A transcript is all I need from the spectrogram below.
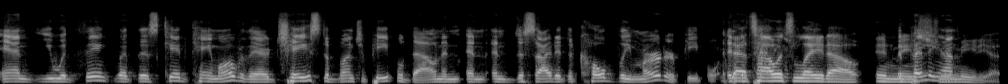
And you would think that this kid came over there, chased a bunch of people down, and and, and decided to coldly murder people. And That's how it's laid out in mainstream on, media.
